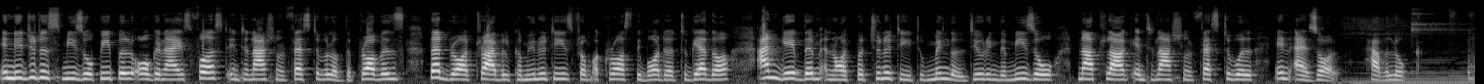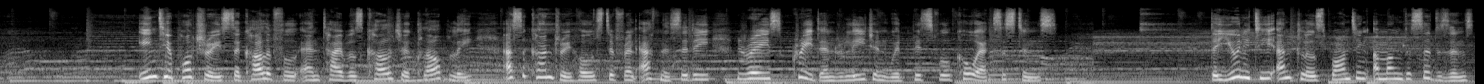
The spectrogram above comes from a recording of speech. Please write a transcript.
indigenous Mizo people organized first international festival of the province that brought tribal communities from across the border together and gave them an opportunity to mingle during the Mizo Hnahthlak International Festival in Aizawl. Have a look. India portrays the colorful and diverse culture globally as the country hosts different ethnicity, race, creed and religion with peaceful coexistence. The unity and close bonding among the citizens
